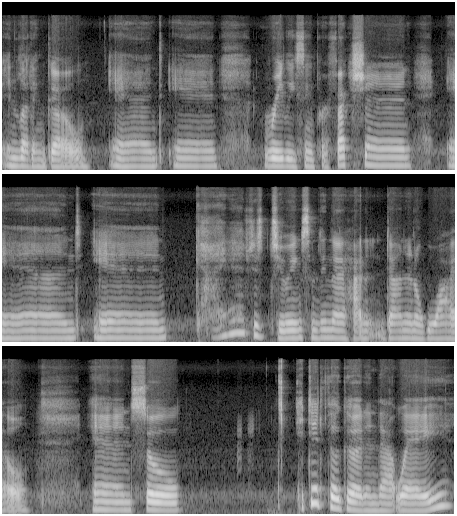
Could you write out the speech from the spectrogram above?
in letting go and in releasing perfection and in kind of just doing something that I hadn't done in a while. And so it did feel good in that way.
